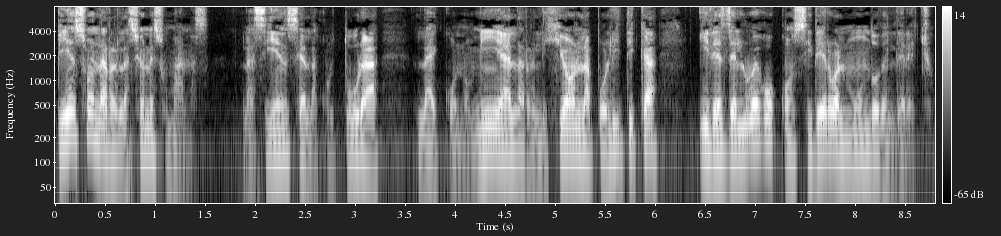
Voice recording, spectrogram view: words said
pienso en las relaciones humanas, la ciencia, la cultura, la economía, la religión, la política y desde luego considero al mundo del derecho.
